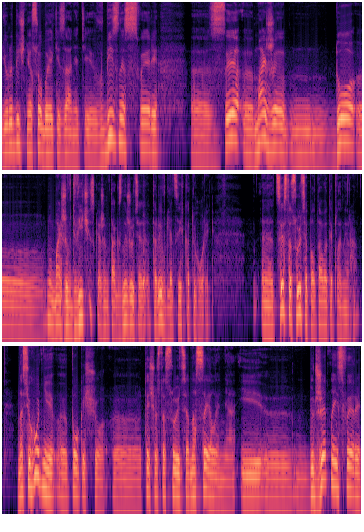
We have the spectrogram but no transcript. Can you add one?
юридичні особи, які зайняті в бізнес-сфері, з майже до ну, майже вдвічі, скажімо так, знижується тариф для цих категорій. Це стосується Полтава Теплоенерго. На сьогодні поки що те, що стосується населення і бюджетної сфери,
